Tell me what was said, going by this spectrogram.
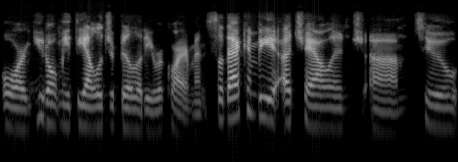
or you don't meet the eligibility requirements so that can be a challenge um, to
